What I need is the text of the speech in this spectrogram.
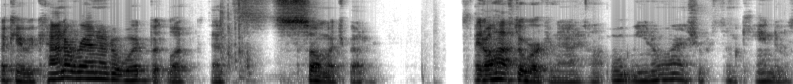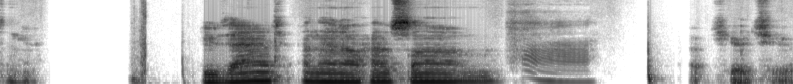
Okay, we kind of ran out of wood, but look, that's so much better. It'll have to work now. Oh, you know what? I should put some candles in here. Do that, and then I'll have some up here too.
